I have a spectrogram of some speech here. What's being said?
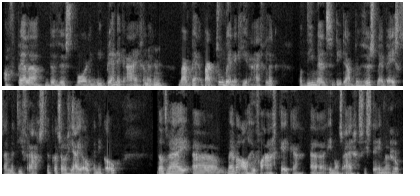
afpellen, bewustwording, wie ben ik eigenlijk? Mhm. waar ben, waartoe ben ik hier eigenlijk? Dat die mensen die daar bewust mee bezig zijn met die vraagstukken, zoals jij ook en ik ook, dat wij, eh, we hebben al heel veel aangekeken eh, in onze eigen systemen. Ja.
